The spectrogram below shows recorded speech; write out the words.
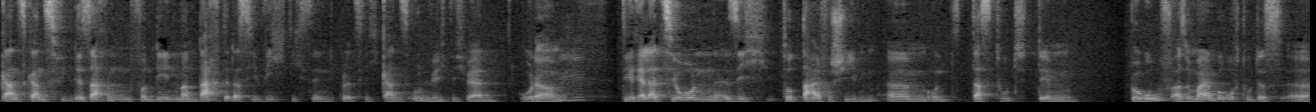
ganz, ganz viele Sachen, von denen man dachte, dass sie wichtig sind, plötzlich ganz unwichtig werden. Oder mhm. die Relationen sich total verschieben. Ähm, und das tut dem Beruf, also meinem Beruf tut das, äh,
